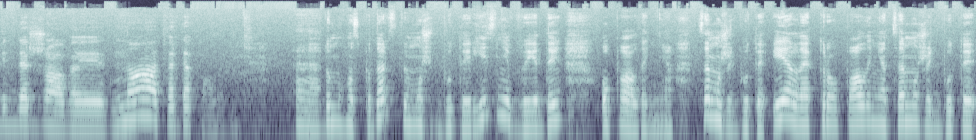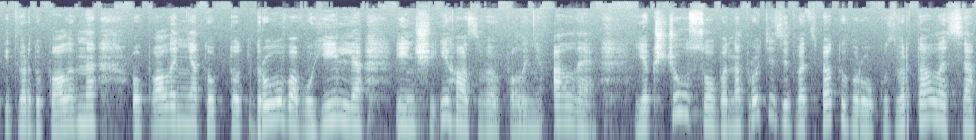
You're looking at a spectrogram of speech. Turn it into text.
від держави на тверде паливо. Е, В домогосподарстві можуть бути різні види опалення. Це можуть бути і електроопалення, це можуть бути і твердопаливне опалення, тобто дрова, вугілля, інші, і газове опалення. Але якщо особа на протязі 25-го року зверталася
